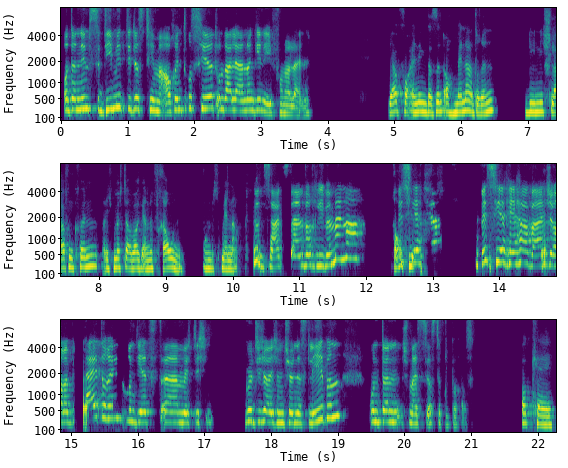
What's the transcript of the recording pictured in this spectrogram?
Und dann nimmst du die mit, die das Thema auch interessiert und alle anderen gehen eh von alleine. Ja, vor allen Dingen, da sind auch Männer drin, die nicht schlafen können. Ich möchte aber gerne Frauen und nicht Männer. Dann sagst du einfach, liebe Männer, Raus bis hierher, bis hierher war ich eure Begleiterin und jetzt äh, möchte ich, wünsche ich euch ein schönes Leben und dann schmeißt sie aus der Gruppe raus. Okay,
